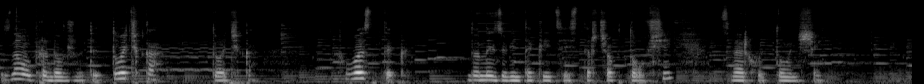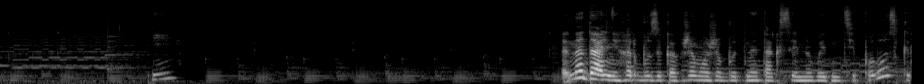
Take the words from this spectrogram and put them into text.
знову продовжувати. Точка, точка. Хвостик. Донизу він такий цей старчок товщий, зверху тонший. І на дальніх гарбузиках вже може бути не так сильно видно ці полоски.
